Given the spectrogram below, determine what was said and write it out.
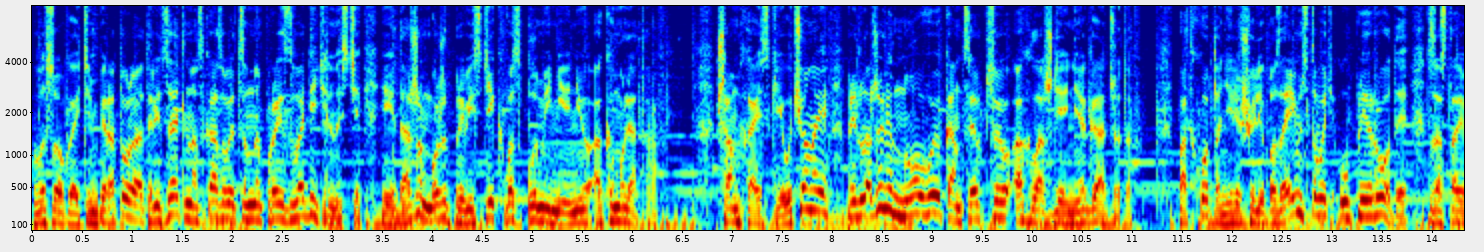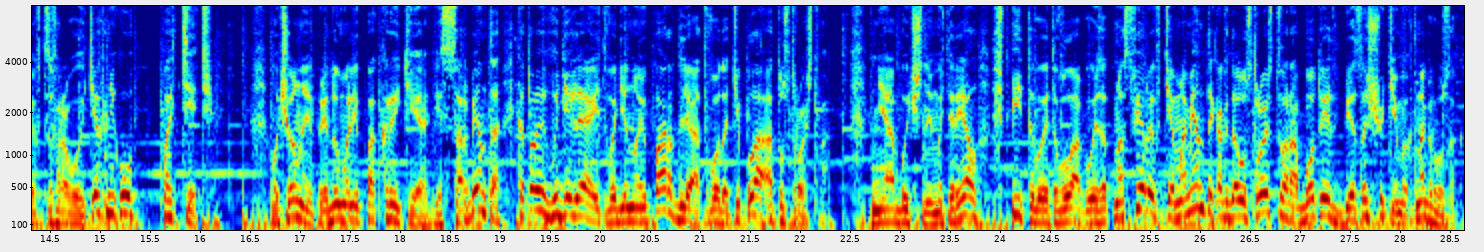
Высокая температура отрицательно сказывается на производительности и даже может привести к воспламенению аккумуляторов. Шанхайские ученые предложили новую концепцию охлаждения гаджетов. Подход они решили позаимствовать у природы, заставив цифровую технику потеть. Ученые придумали покрытие из сорбента, который выделяет водяной пар для отвода тепла от устройства. Необычный материал впитывает влагу из атмосферы в те моменты, когда устройство работает без ощутимых нагрузок.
